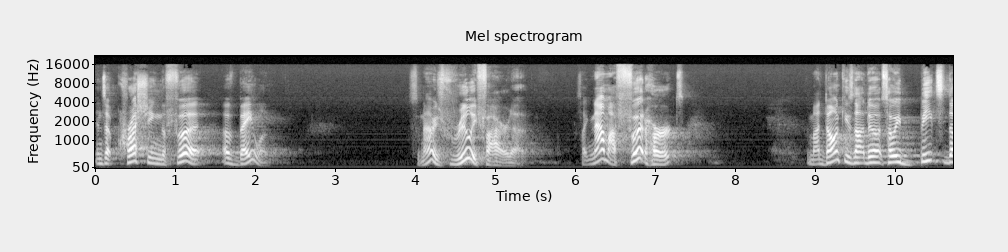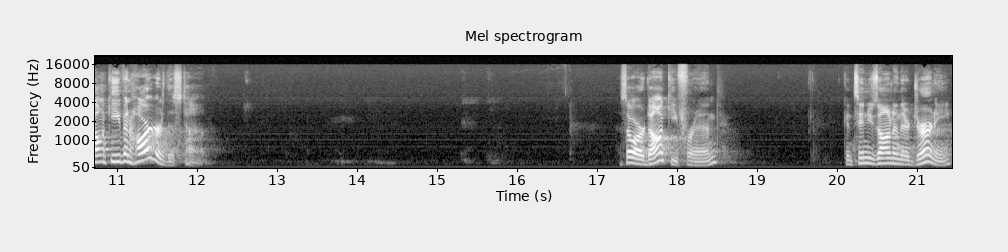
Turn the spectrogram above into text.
Ends up crushing the foot of Balaam. So now he's really fired up. It's like, now my foot hurts. My donkey's not doing it. So he beats the donkey even harder this time. So our donkey friend continues on in their journey,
